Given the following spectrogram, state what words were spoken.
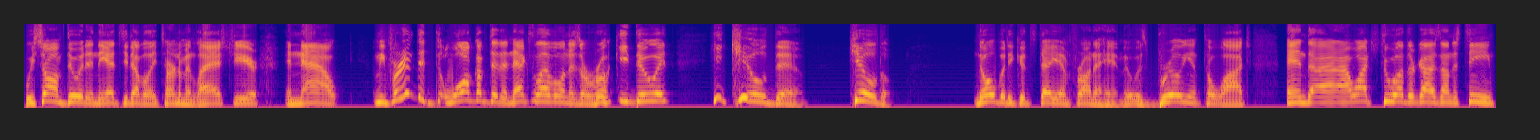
we saw him do it in the NCAA tournament last year, and now, I mean, for him to walk up to the next level and as a rookie do it, he killed them. Killed them. Nobody could stay in front of him. It was brilliant to watch. And uh, I watched two other guys on his team,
